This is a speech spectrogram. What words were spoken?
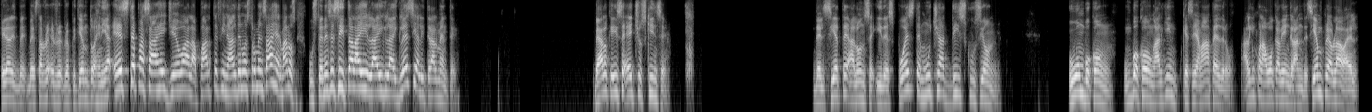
Me está repitiendo. Genial. Este pasaje lleva a la parte final de nuestro mensaje, hermanos. Usted necesita la, la, la iglesia, literalmente. Vea lo que dice Hechos 15. Del 7 al 11. Y después de mucha discusión, hubo un bocón, un bocón, alguien que se llamaba Pedro, alguien con la boca bien grande, siempre hablaba él.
